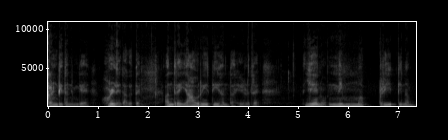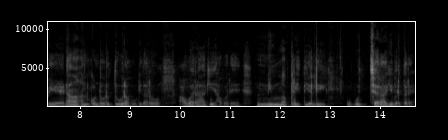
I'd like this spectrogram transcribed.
ಖಂಡಿತ ನಿಮಗೆ ಒಳ್ಳೆಯದಾಗುತ್ತೆ ಅಂದರೆ ಯಾವ ರೀತಿ ಅಂತ ಹೇಳಿದ್ರೆ, ಏನು ನಿಮ್ಮ ಪ್ರೀತಿನ ಬೇಡ ಅಂದ್ಕೊಂಡವರು ದೂರ ಹೋಗಿದಾರೋ ಅವರಾಗಿ ಅವರೇ ನಿಮ್ಮ ಪ್ರೀತಿಯಲ್ಲಿ ಹುಚ್ಚರಾಗಿ ಬರ್ತಾರೆ.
